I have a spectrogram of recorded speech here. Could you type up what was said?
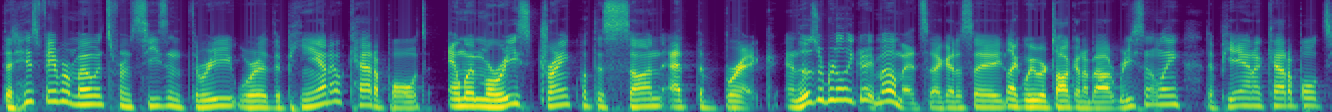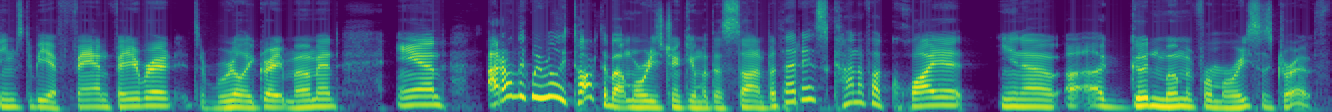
that his favorite moments from season three were the piano catapult and when Maurice drank with his son at the brick. And those are really great moments. I gotta say, like we were talking about recently, the piano catapult seems to be a fan favorite. It's a really great moment. And I don't think we really talked about Maurice drinking with his son, but that is kind of a quiet, you know, a, a good moment for Maurice's growth.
